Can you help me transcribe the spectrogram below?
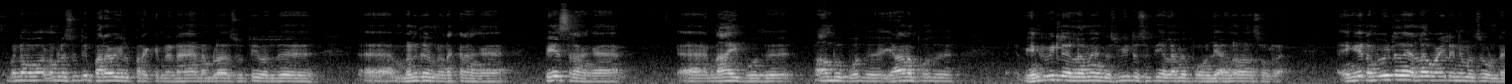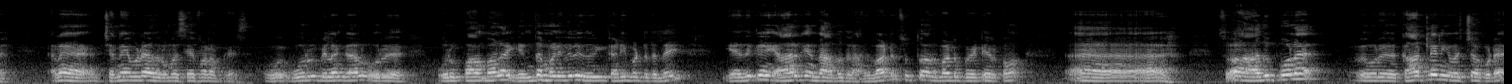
இப்போ நம்ம நம்மளை சுற்றி பறவைகள் பறக்கின்றன. நம்மளை சுற்றி வந்து மனிதர்கள் நடக்கிறாங்க பேசுகிறாங்க நாய் போகுது பாம்பு போகுது யானை போகுது. எங்கள் வீட்டில் எல்லாமே எங்கள் வீட்டை சுற்றி எல்லாமே போகும் இல்லையா? அதனால நான் சொல்கிறேன் எங்கள் நம்ம வீட்டில் தான் எல்லா வைல்ட் அனிமல்ஸும் உண்டு. ஆனால் சென்னையை விட அது ரொம்ப சேஃபான பிளேஸ் ஒரு விலங்கால் ஒரு ஒரு பாம்பால் எந்த மனிதரும் இது வரைக்கும் கடிப்பட்டதில்லை எதுக்கும் யாருக்கும் எந்த ஆபத்து இல்லை. அது பாட்டு சுத்தம் அது பாட்டு போயிட்டே இருக்கும். ஸோ அது போல் ஒரு காட்டிலே நீங்கள் வச்சா கூட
